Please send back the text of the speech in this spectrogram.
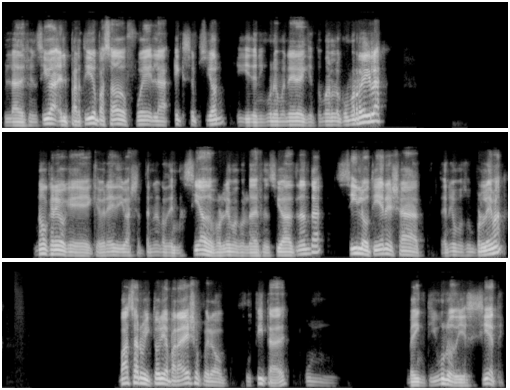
defensiva, el partido pasado fue la excepción y de ninguna manera hay que tomarlo como regla. No creo que, que, Brady vaya a tener demasiado problema con la defensiva de Atlanta. Si lo tiene, ya tenemos un problema. Va a ser victoria para ellos, pero justita, ¿eh? Un 21-17.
